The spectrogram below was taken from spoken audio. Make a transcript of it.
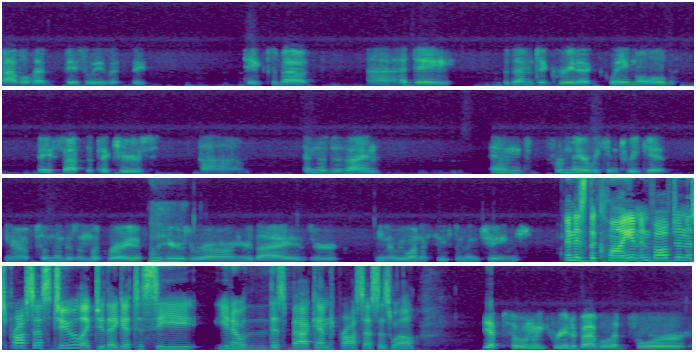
bobblehead basically is a, it takes about uh, a day for them to create a clay mold based off the pictures um, and the design. And from there, we can tweak it. You know, if something doesn't look right, if the Mhm. hair's wrong or the eyes, or you know, we want to see something change. And is the client involved in this process too? Like, do they get to see, you know, this back end process as well? Yep. So when we create a bobblehead for,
